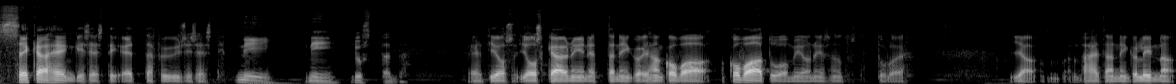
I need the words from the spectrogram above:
Sekä henkisesti että fyysisesti. Niin, niin just tätä. Et jos, jos käy niin, että niinku ihan kovaa, kovaa tuomio niin sanotusti tulee, ja lähdetään niin linna,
